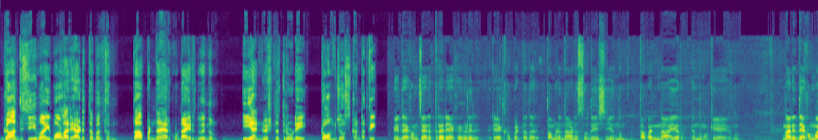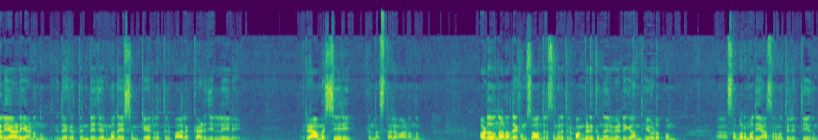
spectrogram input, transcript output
ഗാന്ധിജിയുമായി വളരെ അടുത്ത ബന്ധം താപ്പൻ നായർക്കുണ്ടായിരുന്നുവെന്നും ഈ അന്വേഷണത്തിലൂടെ ടോം ജോസ് കണ്ടെത്തി. ഇദ്ദേഹം ചരിത്രരേഖകളിൽ രേഖപ്പെട്ടത് തമിഴ്നാട് സ്വദേശിയെന്നും തപൻ നായർ എന്നുമൊക്കെയായിരുന്നു. എന്നാൽ ഇദ്ദേഹം മലയാളിയാണെന്നും ഇദ്ദേഹത്തിന്റെ ജന്മദേശം കേരളത്തിൽ പാലക്കാട് ജില്ലയിലെ രാമശ്ശേരി എന്ന സ്ഥലമാണെന്നും അവിടെ നിന്നാണ് അദ്ദേഹം സ്വാതന്ത്ര്യ സമരത്തിൽ പങ്കെടുക്കുന്നതിന് വേണ്ടി ഗാന്ധിയോടൊപ്പം സബർമതി ആശ്രമത്തിലെത്തിയതും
